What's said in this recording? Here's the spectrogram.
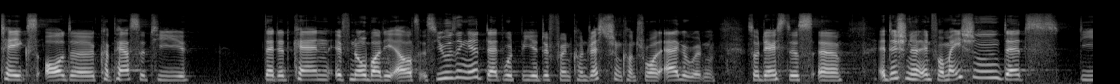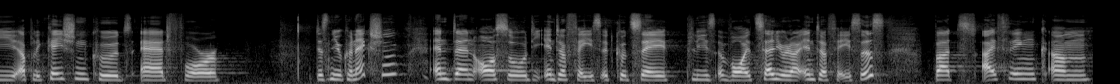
takes all the capacity that it can if nobody else is using it. That would be a different congestion control algorithm. So there's this uh, additional information that the application could add for this new connection, and then also the interface. It could say, please avoid cellular interfaces. But I think um,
